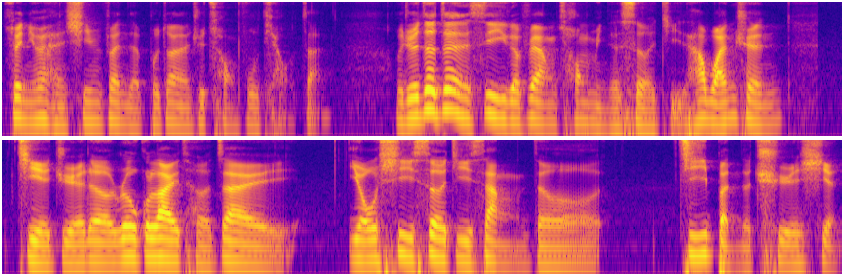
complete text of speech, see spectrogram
所以你会很兴奋的不断的去重复挑战。我觉得这真的是一个非常聪明的设计，它完全。解决了 roguelite 在游戏设计上的基本的缺陷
